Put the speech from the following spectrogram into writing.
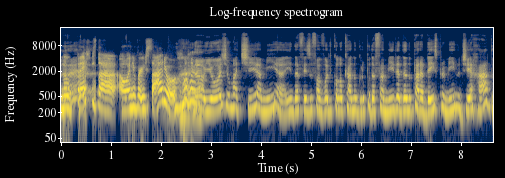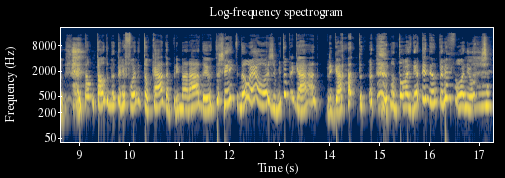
no é. prestes a, ao aniversário. Não, e hoje uma tia minha ainda fez o favor de colocar no grupo da família dando parabéns para mim no dia errado. Aí tá um tal do meu telefone tocado, primarada. Eu, gente, não é hoje. Muito obrigada. Obrigada. Não tô mais nem atendendo o telefone hoje.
